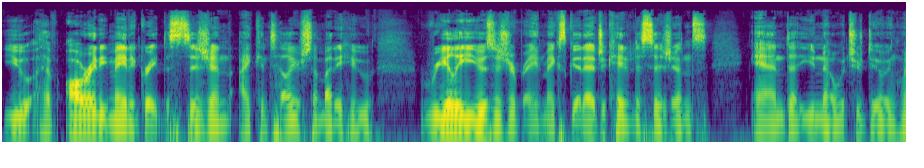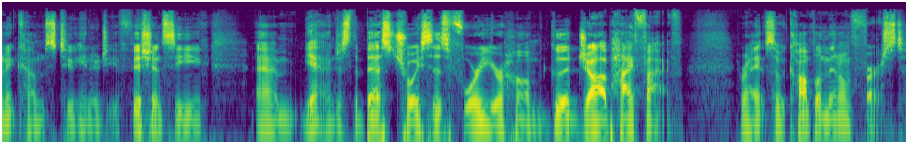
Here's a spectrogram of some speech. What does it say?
you have already made a great decision i can tell you're somebody who really uses your brain makes good educated decisions and uh, you know what you're doing when it comes to energy efficiency um, yeah and just the best choices for your home good job high five right? So compliment them first.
